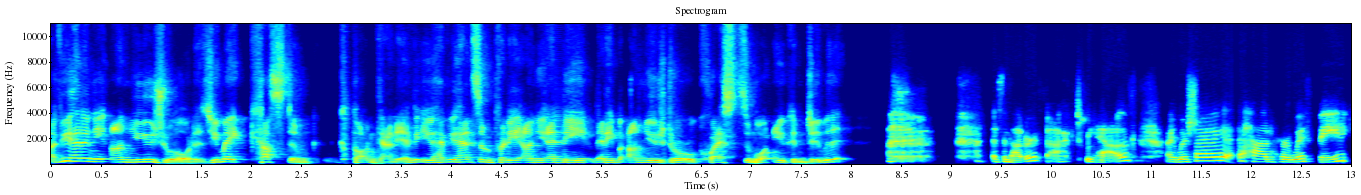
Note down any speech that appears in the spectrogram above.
Have you had any unusual orders? You make custom cotton candy. Have you have you had some pretty un, any any unusual requests and what you can do with it? As a matter of fact, we have. I wish I had her with me.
